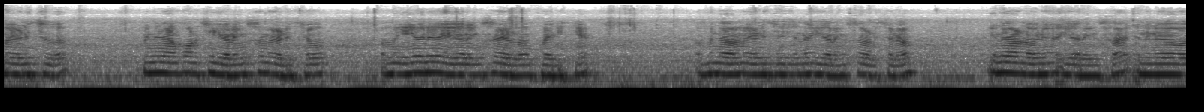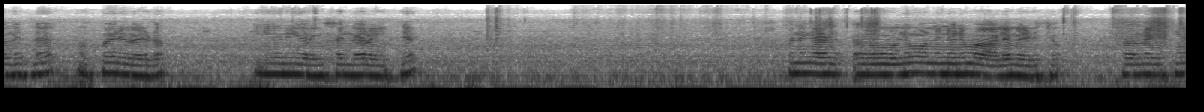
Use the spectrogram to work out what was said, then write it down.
മേടിച്ചത്. പിന്നെ ഞാൻ കുറച്ച് ഇയറിങ്സ് മേടിച്ചു. അപ്പം ഈ ഒരു ഇയറിങ്സ് ഇപ്പം എനിക്ക്? അപ്പം ഞാൻ മേടിച്ചിരിക്കുന്ന ഇയറിങ്സ് കാണിച്ചുതരാം ഒരു ഇയറിങ്സ് ഇതിന് വന്നിട്ട് മുപ്പത് രൂപയാണ് ഈ ഒരു ഇയറിങ്സിന്റെ റേറ്റ് പിന്നെ ഞാൻ ഗോൾഡ് കൊണ്ടിന്റെ ഒരു മാല മേടിച്ചു. കാരണം എനിക്ക്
